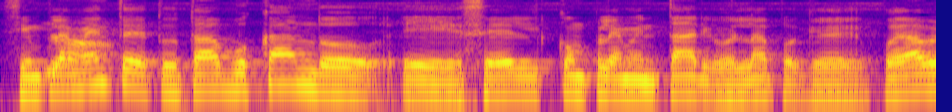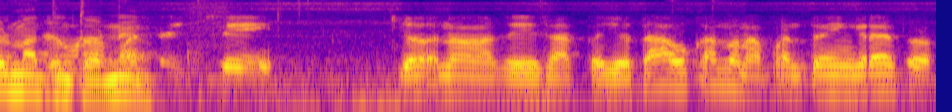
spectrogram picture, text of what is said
simplemente tú estabas buscando eh, ser complementario verdad porque puede haber más de un torneo. sí. Yo no sí exacto. Yo estaba buscando una fuente de ingresos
